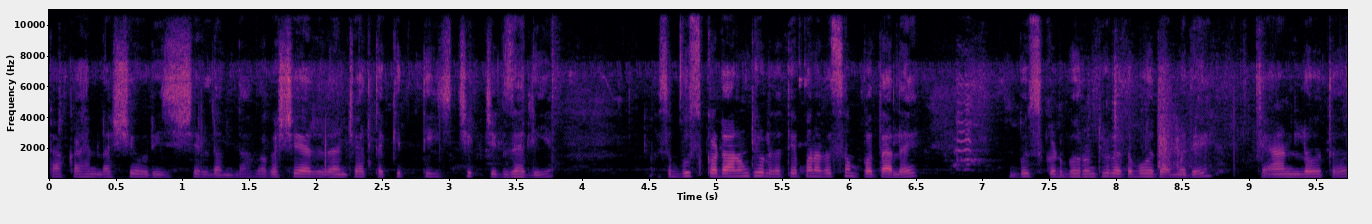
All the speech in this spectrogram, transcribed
टाका ह्यांना शेवरी शेरडांना. बघा शेरडांची आता किती चिकचिक झाली आहे. असं बुसकट आणून ठेवलं होतं ते पण आता संपत आलं आहे बुसकट भरून ठेवलं होतं बोधामध्ये ते आणलं होतं.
